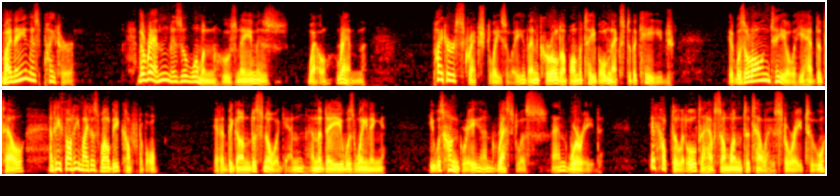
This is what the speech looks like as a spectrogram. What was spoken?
My name is Piter. The wren is a woman whose name is, well, Wren. Piter stretched lazily, then curled up on the table next to the cage. It was a long tale he had to tell, and he thought he might as well be comfortable. It had begun to snow again, and the day was waning. He was hungry and restless and worried. It helped a little to have someone to tell his story to,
